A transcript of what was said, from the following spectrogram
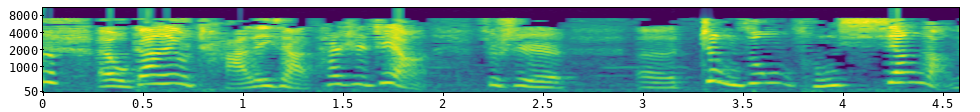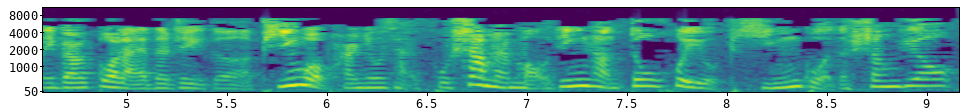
哎，我刚才又查了一下，它是这样，就是。呃，正宗从香港那边过来的这个苹果牌牛仔裤，上面铆钉上都会有苹果的商标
